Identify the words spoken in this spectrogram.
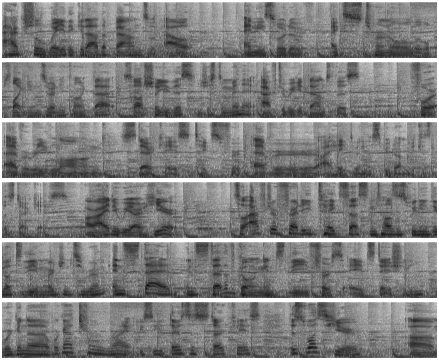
actual way to get out of bounds without any sort of external little plugins or anything like that. So I'll show you this in just a minute after we get down to this forever long staircase. It takes forever. I hate doing the speedrun because of the staircase. Alrighty, we are here. So after Freddy takes us and tells us we need to go to the emergency room, instead, instead of going into the first aid station, we're gonna we're gonna turn right. You see, there's this staircase. This was here um,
